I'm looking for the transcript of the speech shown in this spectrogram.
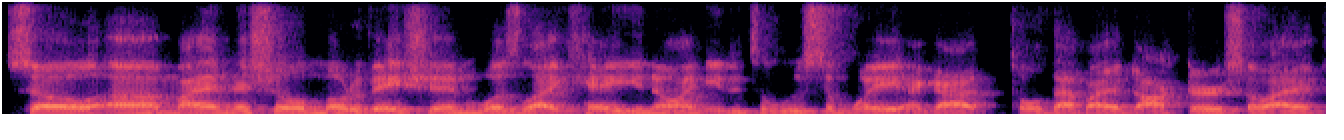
so uh, my initial motivation was like hey you know i needed to lose some weight i got told that by a doctor so i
